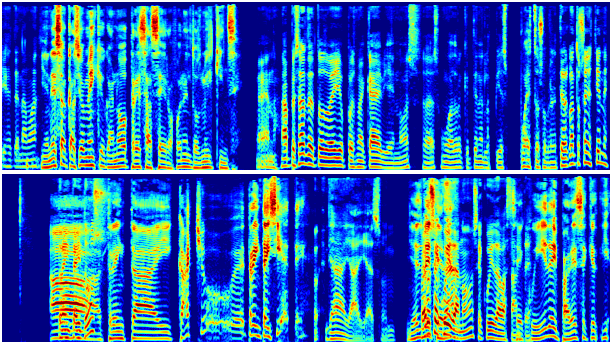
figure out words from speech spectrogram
Fíjate nada más. Y en esa ocasión México ganó 3 a 0, fue en el 2015. Bueno, a pesar de todo ello, pues me cae bien, ¿no? Es, es un jugador que tiene los pies puestos sobre la tierra. ¿Cuántos años tiene? ¿32? Ah, 30 y cacho, eh, 37. Ya, ya, ya. Son... Es Pero veterano. se cuida, ¿no? Se cuida bastante. Se cuida y parece que...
